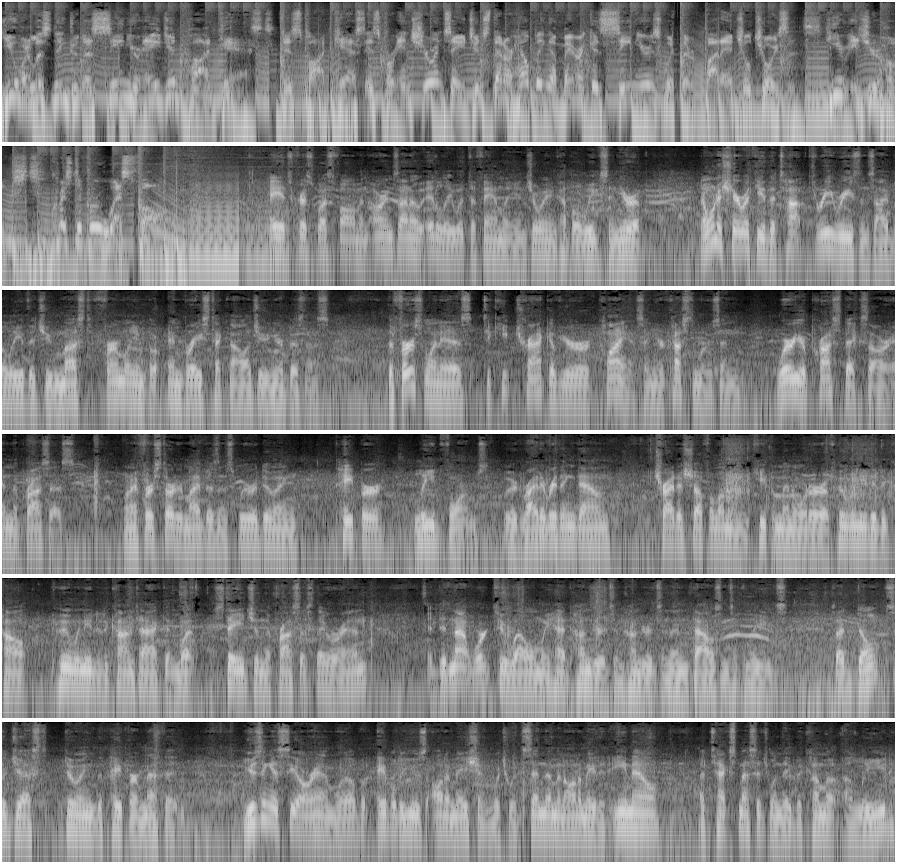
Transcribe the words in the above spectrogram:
You are listening to the Senior Agent Podcast. This podcast is for insurance agents that are helping America's seniors with their financial choices. Here is your host, Christopher Westfall. Hey, it's Chris Westfall. I'm in Arenzano, Italy with the family, enjoying a couple of weeks in Europe. And I want to share with you the top three reasons I believe that you must firmly em- embrace technology in your business. The first one is to keep track of your clients and your customers and where your prospects are in the process. When I first started my business, we were doing paper lead forms. We would write everything down, try to shuffle them and keep them in order of who we needed to call, who we needed to contact and what stage in the process they were in. It did not work too well when we had hundreds and hundreds and then thousands of leads. So I don't suggest doing the paper method. Using a CRM, we're able to use automation, which would send them an automated email, a text message when they become a, a lead.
